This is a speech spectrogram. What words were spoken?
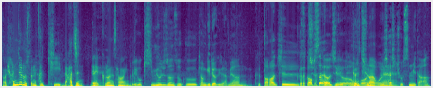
어, 현재로서는 극히 낮은 네, 네. 그런 상황입니다. 그리고 김효주 선수 그 경기력이라면 그 떨어질 수가 그렇죠. 없어요 지금 네, 네. 그렇죠. 워낙 오늘 네. 샷이 좋습니다.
